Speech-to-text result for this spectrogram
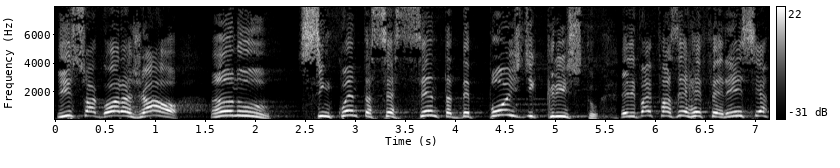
Isso agora já, ó, ano 50, 60 depois de Cristo. Ele vai fazer referência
